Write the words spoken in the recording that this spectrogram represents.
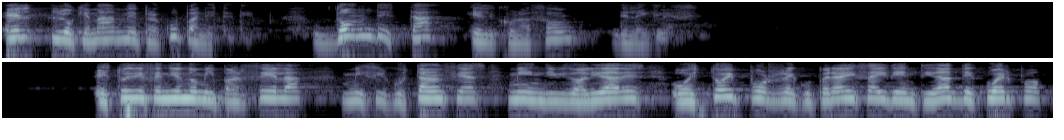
es lo que más me preocupa en este tiempo. ¿Dónde está el corazón de la iglesia? ¿Estoy defendiendo mi parcela, mis circunstancias, mis individualidades o estoy por recuperar esa identidad de cuerpo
